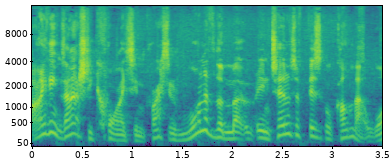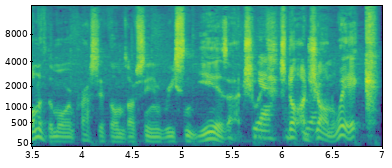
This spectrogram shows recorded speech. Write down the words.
I think it's actually quite impressive. One of the, mo- in terms of physical combat, one of the more impressive films I've seen in recent years. Actually, Yeah, it's not a yeah. John Wick,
